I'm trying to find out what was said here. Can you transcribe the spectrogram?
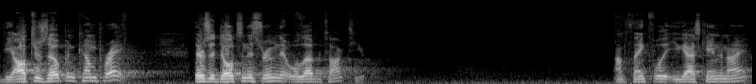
The altar's open. Come pray. There's adults in this room that will love to talk to you. I'm thankful that you guys came tonight,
